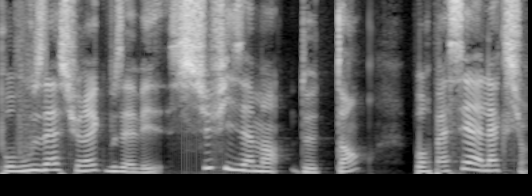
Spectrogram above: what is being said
pour vous assurer que vous avez suffisamment de temps pour passer à l'action.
